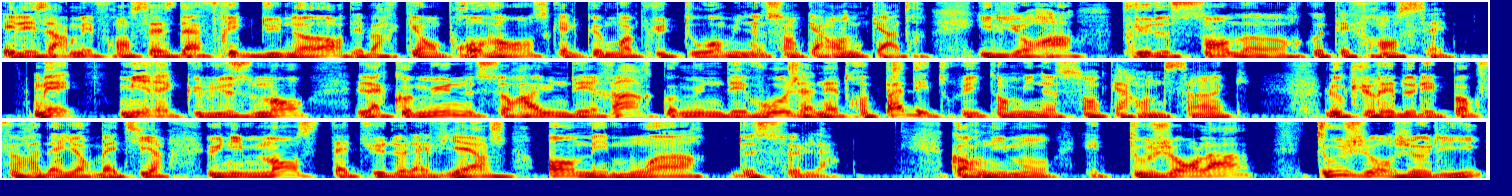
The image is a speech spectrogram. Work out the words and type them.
et les armées françaises d'Afrique du Nord débarquées en Provence quelques mois plus tôt en 1944. Il y aura plus de 100 morts côté français. Mais miraculeusement, la commune sera une des rares communes des Vosges à n'être pas détruite en 1945. Le curé de l'époque fera d'ailleurs bâtir une immense statue de la Vierge en mémoire de cela. Cornimont est toujours là, toujours joli,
